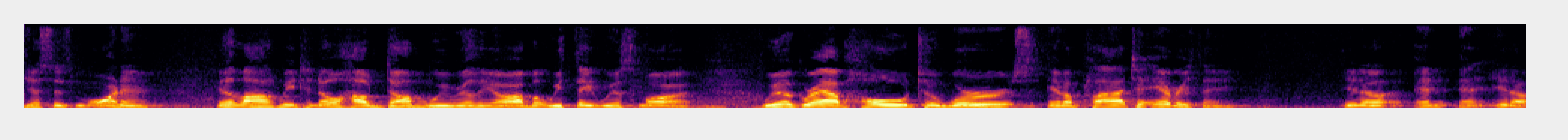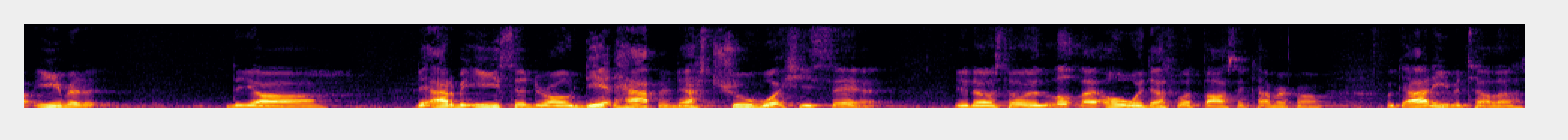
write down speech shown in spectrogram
just this morning. It allows me to know how dumb we really are, but we think we're smart. We'll grab hold to words and apply it to everything. You know, and, and you know, even the uh, the Adam and Eve syndrome did happen. That's true what she said. You know, so it looked like, oh, well, that's where thoughts are coming from. But God even tell us,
